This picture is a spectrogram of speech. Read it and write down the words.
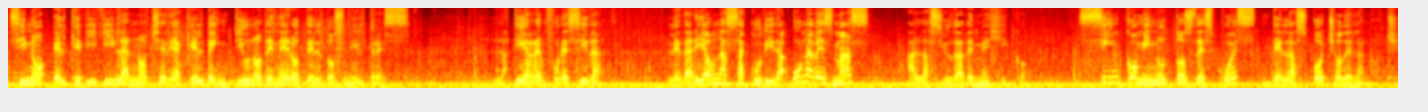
sino el que viví la noche de aquel 21 de enero del 2003. La tierra enfurecida le daría una sacudida una vez más a la Ciudad de México, cinco minutos después de las 8 de la noche.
